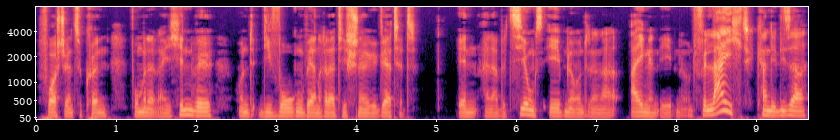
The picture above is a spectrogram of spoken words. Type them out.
vorstellen zu können, wo man denn eigentlich hin will. Und die Wogen werden relativ schnell geglättet in einer Beziehungsebene und in einer eigenen Ebene. Und vielleicht kann dir dieser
